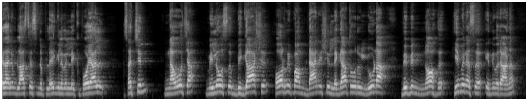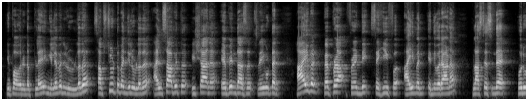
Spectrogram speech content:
ഏതായാലും ബ്ലാസ്റ്റേഴ്സിന്റെ പ്ലേയിങ് ഇലവനിലേക്ക് പോയാൽ Sachin Navocha Milos Bikash Hormipam Danish Lagator Luna Vibin Noah Jimenez എന്നിവരാണ് ഇപ്പോൾ അവരുടെ പ്ലേയിങ് ഇലവനിലുള്ളത് സബ്സ്റ്റിറ്റ്യൂട്ട് ബെഞ്ചിലുള്ളത് അൽസാബിത്ത് ഇഷാന് Ebin Das Sreekuttan Ivan Peprah Freddy സെഹീഫ് ഐമൻ എന്നിവരാണ് ബ്ലാസ്റ്റേഴ്സിന്റെ ഒരു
